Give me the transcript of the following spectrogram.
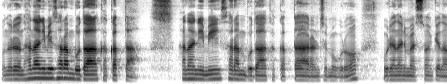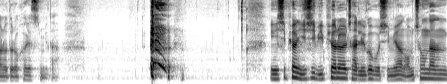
오늘은 하나님이 사람보다 가깝다. 하나님이 사람보다 가깝다라는 제목으로 우리 하나님 말씀 함께 나누도록 하겠습니다. 이 시편 22편을 잘 읽어 보시면 엄청난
